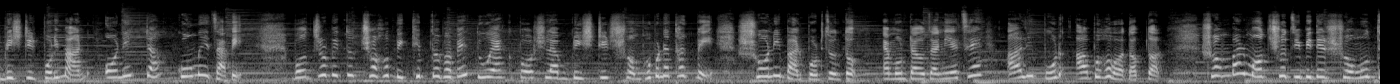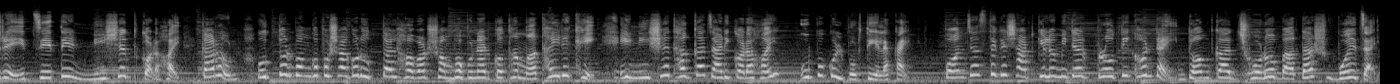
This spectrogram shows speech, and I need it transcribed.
বৃষ্টির পরিমাণ অনেকটা কমে যাবে। বজ্রবিদ্যুৎ সহ বিক্ষিপ্তভাবে দু এক পশলা বৃষ্টির সম্ভাবনা থাকবে শনিবার পর্যন্ত। এমনটাও জানিয়েছে আলিপুর আবহাওয়া দপ্তর। সোমবার মৎস্যজীবীদের সমুদ্রে যেতে নিষেধ করা হয়। কারণ উত্তর বঙ্গোপসাগর উত্তাল হওয়ার সম্ভাবনার কথা মাথায় রেখে এই নিষেধাজ্ঞা জারি করা হয় উপকূলবর্তী এলাকায়। পঞ্চাশ থেকে ষাট কিলোমিটার প্রতি ঘন্টায় দমকা, ঝোড়ো বাতাস বয়ে যায়।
